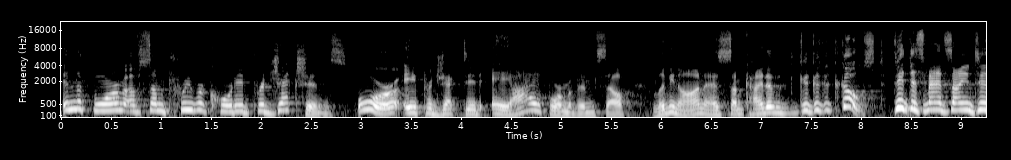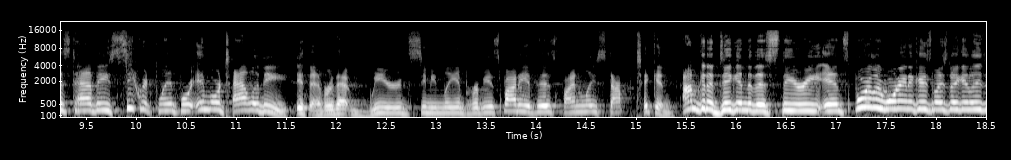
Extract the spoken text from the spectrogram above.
in the form of some pre recorded projections or a projected AI form of himself living on as some kind of g- g- ghost? Did this mad scientist have a secret plan for immortality if ever that weird, seemingly impervious body of his finally stopped ticking? I'm gonna dig into this theory and spoiler warning in case my speculation.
